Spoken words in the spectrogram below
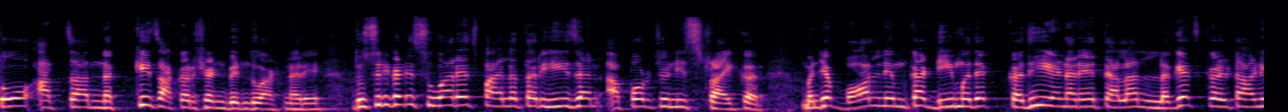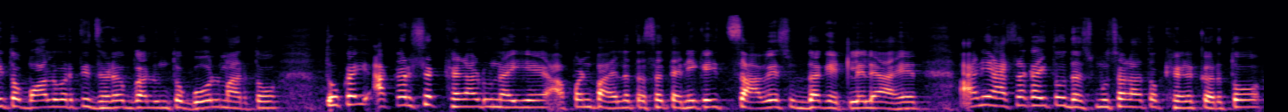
तो आजचा नक्कीच आकर्षण बिंदू असणार. आहे दुसरीकडे सुवारेज पाहिलं तर he is an opportunist striker म्हणजे बॉल नेमका डीमध्ये कधी येणार आहे त्याला लगेच कळतं आणि तो बॉलवरती झडप घालून तो गोल मारतो. तो काही आकर्षक खेळाडू नाही आहे आपण पाहिलं तसं त्यांनी काही चावेसुद्धा घेतलेले आहेत. आणि असा काही तो धसमुसळा तो खेळ करतो.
